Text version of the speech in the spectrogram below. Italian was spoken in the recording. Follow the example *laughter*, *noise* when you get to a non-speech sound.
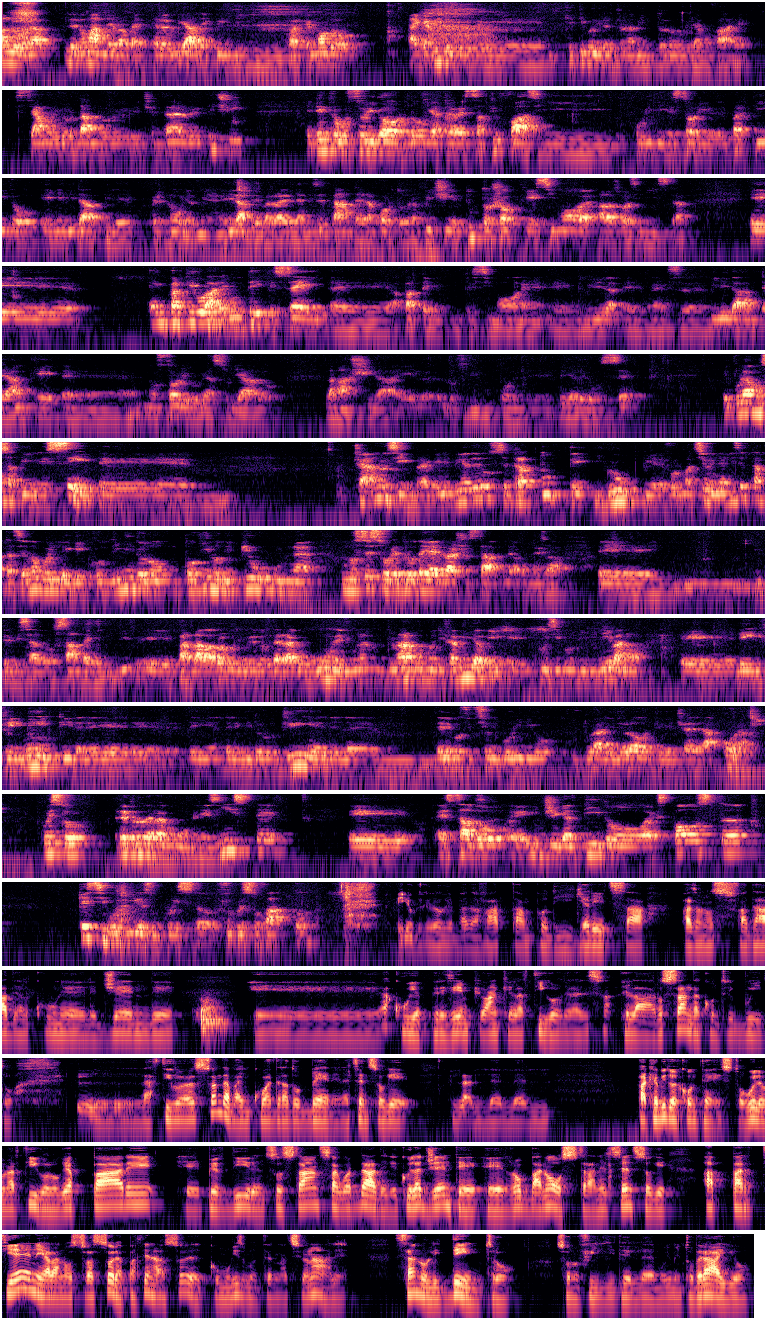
Allora, le domande, vabbè, te le ho inviate, quindi in qualche modo hai capito dove, che tipo di ragionamento noi vogliamo fare. Stiamo ricordando il centenario del PC e dentro questo ricordo che attraversa più fasi politiche e storiche del partito è inevitabile, per noi almeno, è inevitabile parlare degli anni 70 il rapporto tra PC e tutto ciò che si muove alla sua sinistra. E, e in particolare con te che sei, eh, a parte un testimone e un, un, ex militante, anche eh, uno storico che ha studiato la nascita e lo sviluppo delle Brigate Rosse, e volevamo sapere se... Eh, cioè a noi sembra che le Brigate Rosse tra tutti i gruppi e le formazioni degli anni 70 siano quelle che condividono un pochino di più un, uno stesso retroterra, ci sta la famosa eh, intervista da Rossanda che eh, parlava proprio di un retroterra comune, di un, di un, album di famiglia eh, in cui si condividevano eh, dei riferimenti, delle, de, de, delle mitologie, delle, delle posizioni politico-culturali, ideologiche, eccetera. Ora, questo retroterra comune esiste, è stato ingigantito ex post. Che si può dire su questo, su questo fatto? Io credo che vada fatta un po' di chiarezza, vadano sfatate alcune leggende eh, a cui per esempio anche l'articolo della, della Rossanda ha contribuito. L'articolo della Rossanda va inquadrato bene, nel senso che la, la, la, va capito il contesto. Quello è un articolo che appare eh, per dire in sostanza, guardate che quella gente è roba nostra, nel senso che appartiene alla nostra storia, appartiene alla storia del comunismo internazionale. Stanno lì dentro, sono figli del movimento operaio,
